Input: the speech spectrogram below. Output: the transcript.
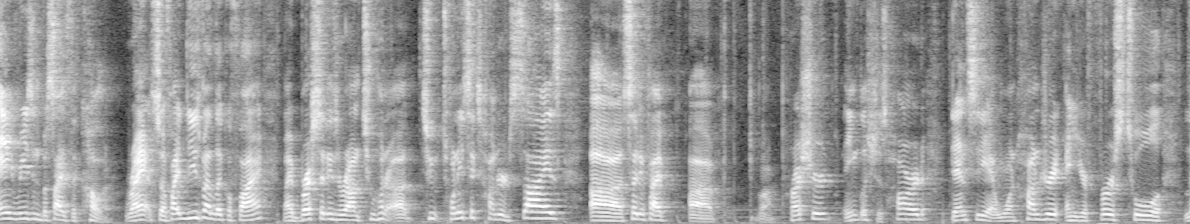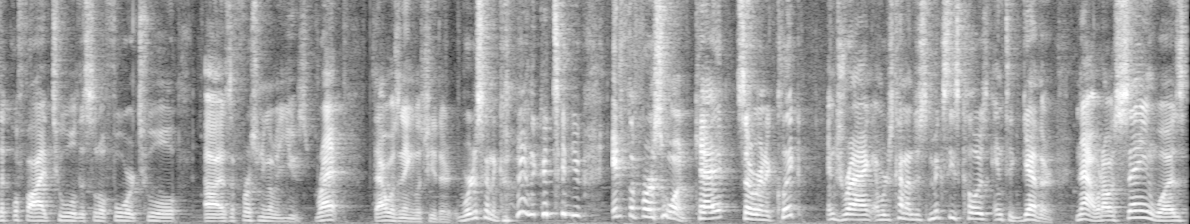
any reason besides the color, right? So if I use my liquify, my brush settings around 200, uh, 2600 size, uh, 75 uh, uh, pressure, English is hard, density at 100, and your first tool, liquify tool, this little forward tool, uh, is the first one you're going to use, right? That wasn't English either. We're just going to go and continue. It's the first one, okay? So we're going to click and drag, and we're just kind of just mix these colors in together. Now, what I was saying was,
